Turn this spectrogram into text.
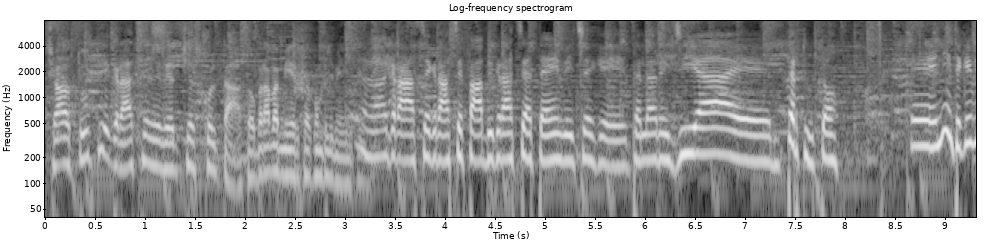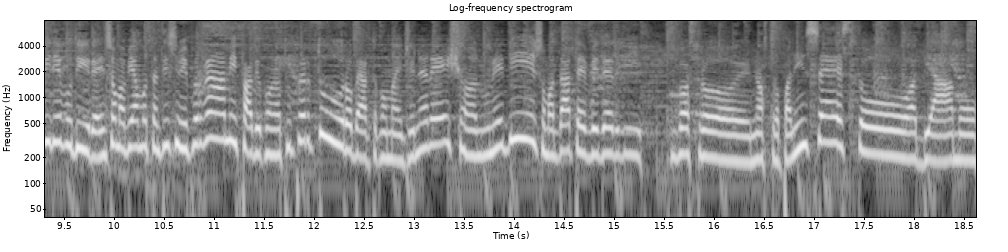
Ciao a tutti e grazie di averci ascoltato. Brava Mirka, complimenti. Ah, grazie, grazie Fabio, grazie a te invece che per la regia e per tutto. E niente che vi devo dire, insomma abbiamo tantissimi programmi, Fabio con la Tu per Tu, Roberto con My Generation lunedì, insomma andate a vedervi il, vostro, il nostro palinsesto, abbiamo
